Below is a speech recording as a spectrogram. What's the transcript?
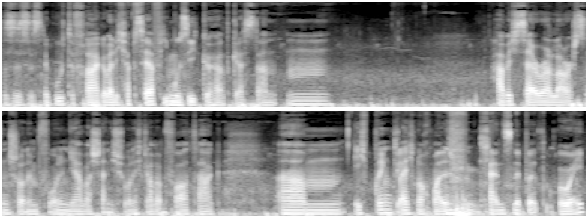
das ist, ist eine gute Frage, weil ich habe sehr viel Musik gehört gestern. Hm. Habe ich Sarah Larson schon empfohlen? Ja, wahrscheinlich schon. Ich glaube am Vortag. Ähm, ich bringe gleich nochmal einen kleinen Snippet. Wait.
